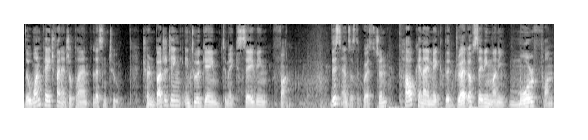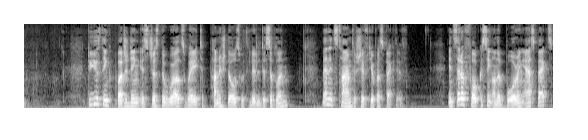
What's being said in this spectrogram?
The one-page financial plan lesson 2. Turn budgeting into a game to make saving fun. This answers the question, how can I make the dread of saving money more fun? Do you think budgeting is just the world's way to punish those with little discipline? Then it's time to shift your perspective. Instead of focusing on the boring aspects,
